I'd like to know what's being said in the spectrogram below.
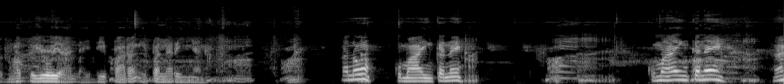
Pag natuyo yan, ay di parang ipa na rin yan. Ano? Kumain ka na eh. Kumain ka na eh. Ha?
